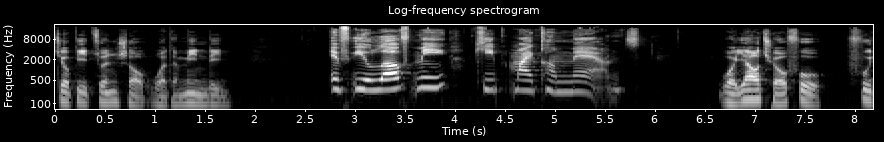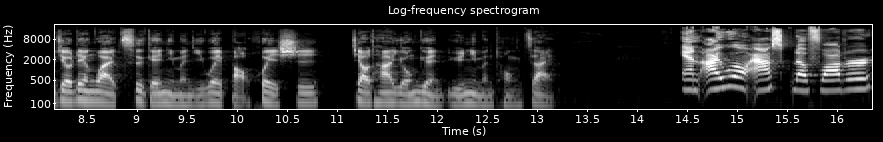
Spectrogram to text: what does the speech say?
就必遵守我的命令。If you love me, keep my commands. 我要求父，父就另外赐给你们一位保惠师，叫他永远与你们同在。 And I will ask the Father,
